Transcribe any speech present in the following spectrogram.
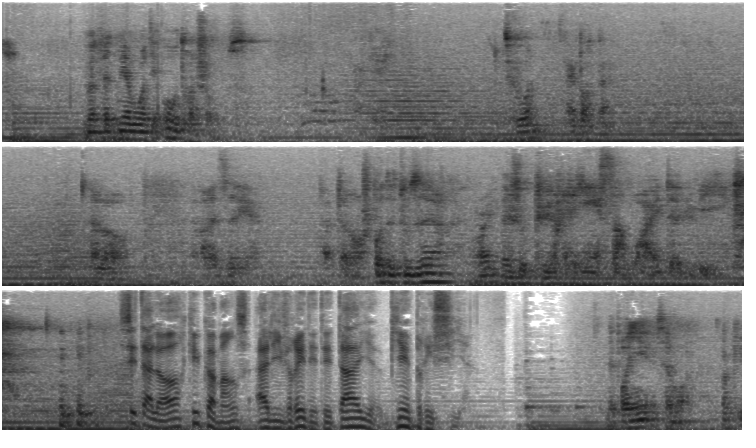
Il m'a fait miroiter autre chose. Tu vois, c'est important. Alors, à vrai dire, ça te dérange pas de tout dire? Oui. Mais je veux plus rien savoir de lui. c'est alors qu'il commence à livrer des détails bien précis. Le premier, c'est moi. OK.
